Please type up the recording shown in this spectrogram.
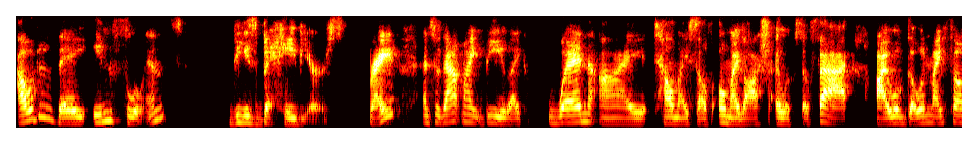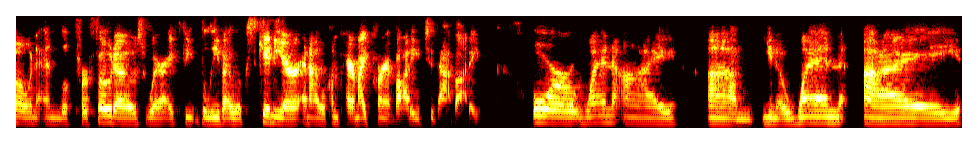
how do they influence these behaviors? Right. And so that might be like when I tell myself, oh my gosh, I look so fat, I will go in my phone and look for photos where I believe I look skinnier and I will compare my current body to that body. Or when I um, you know, when I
